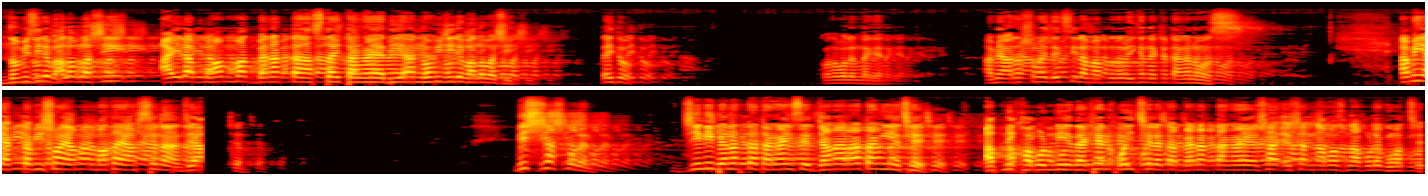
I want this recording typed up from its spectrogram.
নবীজিরে ভালোবাসি, আই লাভ মোহাম্মদ ব্যানারটা রাস্তায় টাঙায়া দিয়া নবীজিরে ভালোবাসি। তাই তো? কথা বলেন না কেন? আমি আনার সময় দেখছিলাম আপনাদের ওইখানে একটা টাঙানো আছে। আমি একটা বিষয় আমার মাথায় আসছে না যে বিশ্বাস করেন যিনি ব্যানারটা টাঙাইছে জানারা টাঙিয়েছে। আপনি খবর নিয়ে দেখেন ওই ছেলেটা ব্যানার টাঙায় এসা এসার নামাজ না পড়ে ঘুমাচ্ছে।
